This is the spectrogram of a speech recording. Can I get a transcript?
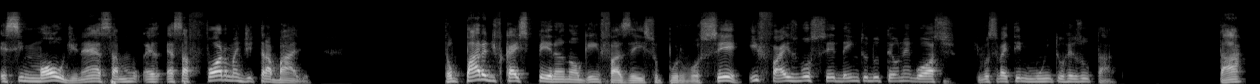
esse molde, né? essa, essa forma de trabalho. Então para de ficar esperando alguém fazer isso por você e faz você dentro do teu negócio, que você vai ter muito resultado. Tá?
